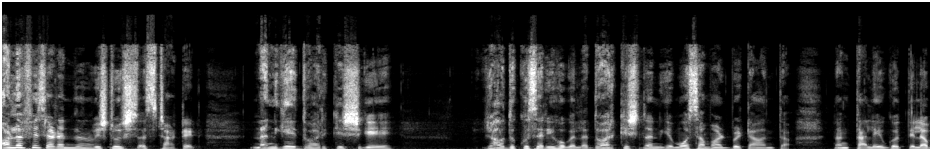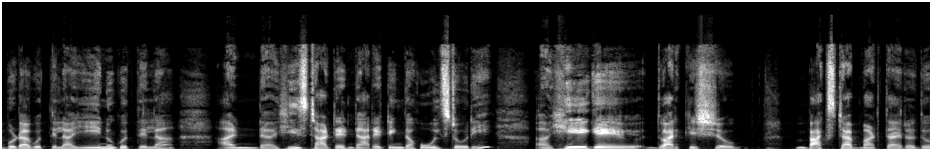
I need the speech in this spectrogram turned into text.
all of a sudden Vishnu started ನನಗೆ ದ್ವಾರಕೀಶ್ಗೆ ಯಾವುದಕ್ಕೂ ಸರಿ ಹೋಗಲ್ಲ. ದ್ವಾರಕೀಶ್ ನನಗೆ ಮೋಸ ಮಾಡಿಬಿಟ್ಟ ಅಂತ. ನಂಗೆ ತಲೆ ಗೊತ್ತಿಲ್ಲ ಬುಡ ಗೊತ್ತಿಲ್ಲ. ಏನೂ ಗೊತ್ತಿಲ್ಲ and he started narrating the whole story ಹೇಗೆ ದ್ವಾರಕೀಶ್ ಬ್ಯಾಕ್ ಸ್ಟ್ಯಾಬ್ ಮಾಡ್ತಾ ಇರೋದು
